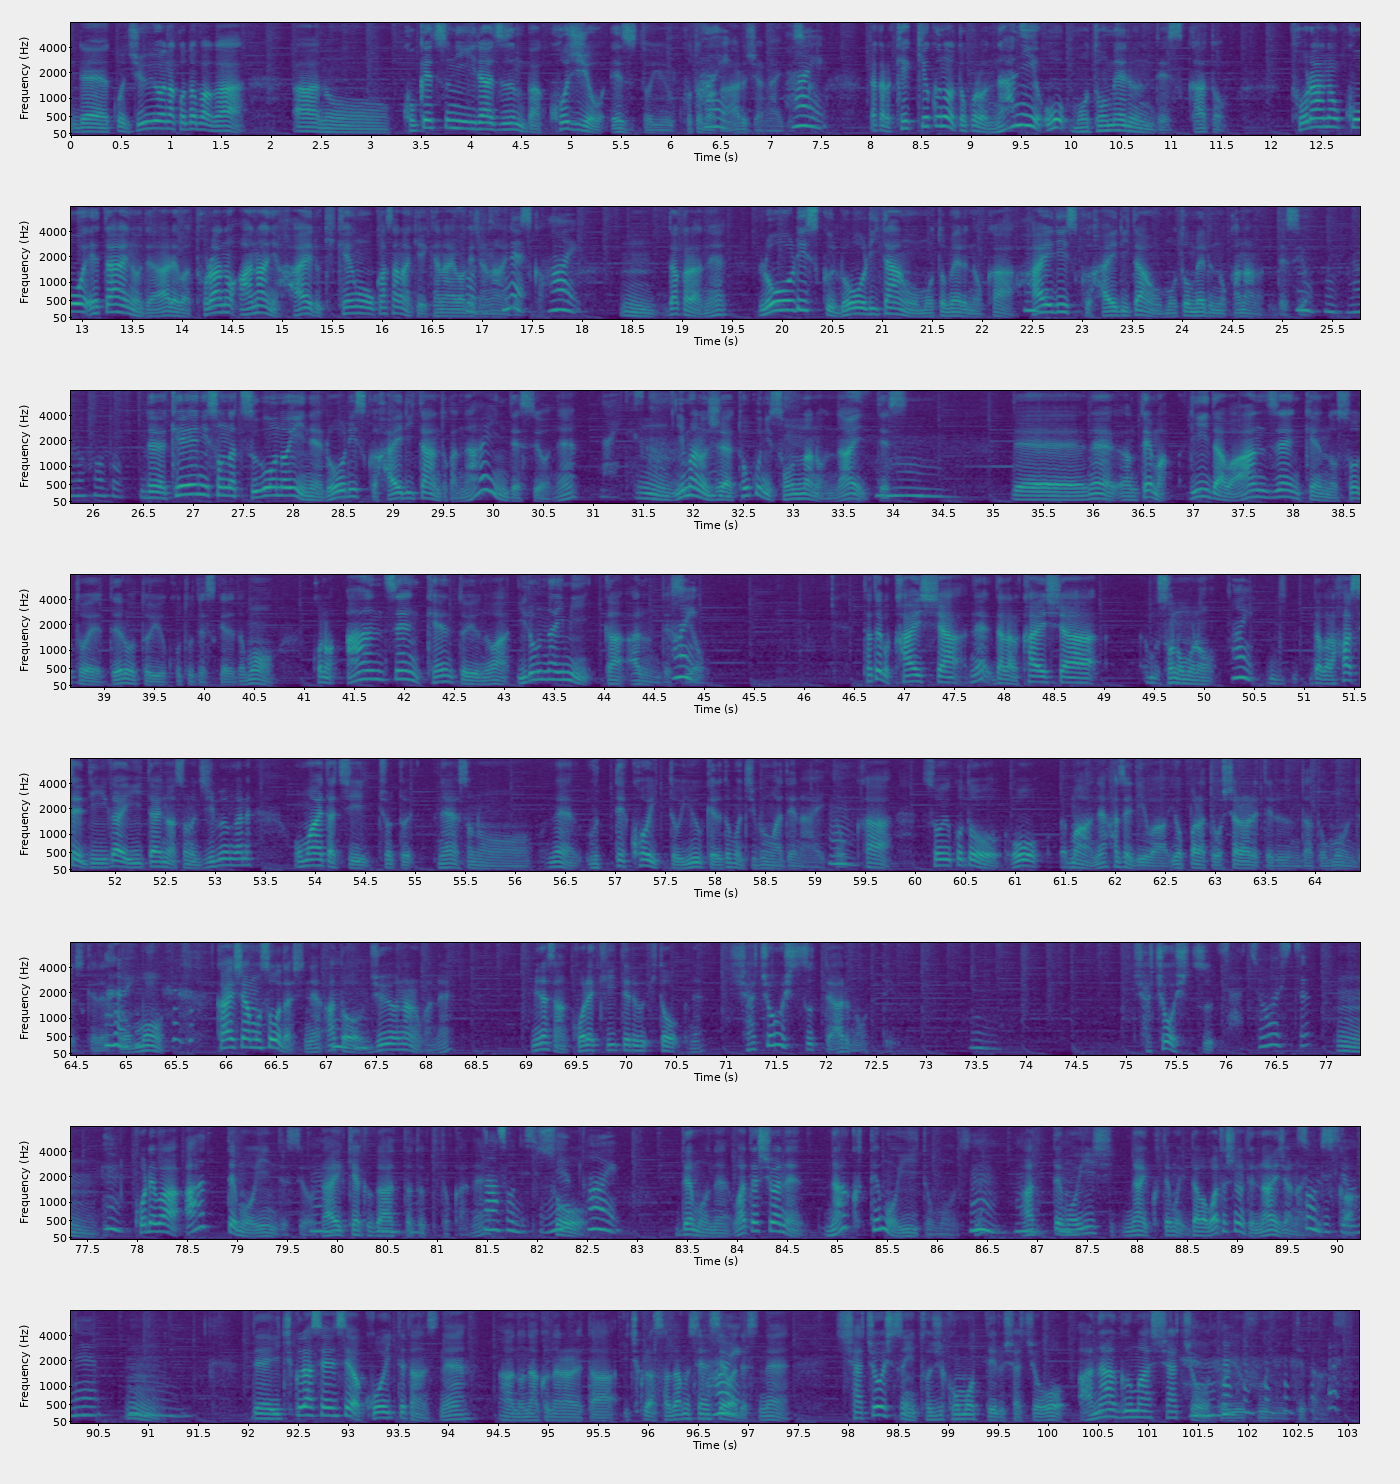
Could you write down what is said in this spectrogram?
でこれ重要な言葉があの虎穴にいらずん。ば孤児を得ずという言葉があるじゃないですか、はいだから結局のところ何を求めるん。ですかと虎の子を得たいのであれば虎の穴に入る危険を冒さなきゃいけないわけじゃないですかそうねはいうん、だからねローリスクローリターンを求めるのか、うん。ハイリスクハイリターンを求めるのかなんですよ、うんうん、なるほど。で経営にそんな都合のいいねローリスクハイリターンとかないんですよね。ないですか、うん、今の時代、特にそんなのないです。うん。でねあのテーマ「リーダーは安全圏の外へ出ろ」ということですけれどもこの安全圏というのはいろんな意味があるんですよ。例えば会社ねだから会社そのもの。はい。だからハセディが言いたいのはその自分がねお前たちちょっとねそのね売ってこいと言うけれども自分は出ないとか、そういうことをまあねハセディは酔っ払っておっしゃられてるんだと思うんですけれども、会社もそうだしねあとうんうん。重要なのがね、皆さんこれ聞いてる人ね社長室ってあるの？っていう。うん、社長室、社長室？うん、これはあってもいいんですよ、うん。来客があった時とかね。あそうですよね。そう。はい。でもね私はねなくてもいいと思うんですね、うんうんあってもいいし、なくてもいい。だから私なんてないじゃないそうですかよね。うん。で市倉先生はこう言ってたんですね。あの亡くなられた市倉定先生はですね、社長室に閉じこもっている社長を穴熊社長というふうに言ってたんです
